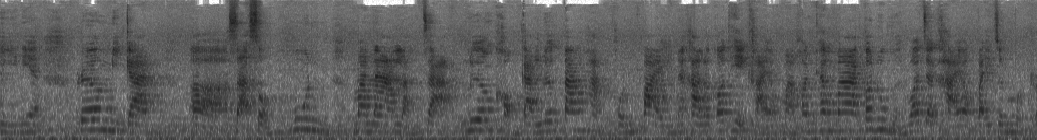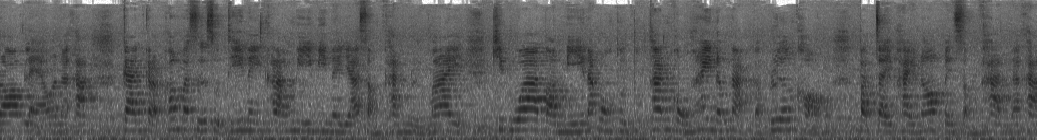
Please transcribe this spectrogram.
นี้เนี่ยเริ่มมีการ สะสมหุ้นมานานหลังจากเรื่องของการเลือกตั้งผ่านพ้นไปนะคะ แล้วก็เทขายออกมาค่อนข้างมาก ก็ดูเหมือนว่าจะขายออกไปจนหมดรอบแล้วนะคะ การกลับเข้ามาซื้อสุทธิในครั้งนี้มีนัยยะสำคัญหรือไม่ คิดว่าตอนนี้นักลงทุนทุกท่านคงให้น้ำหนักกับเรื่องของปัจจัยภายนอกเป็นสำคัญนะคะ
